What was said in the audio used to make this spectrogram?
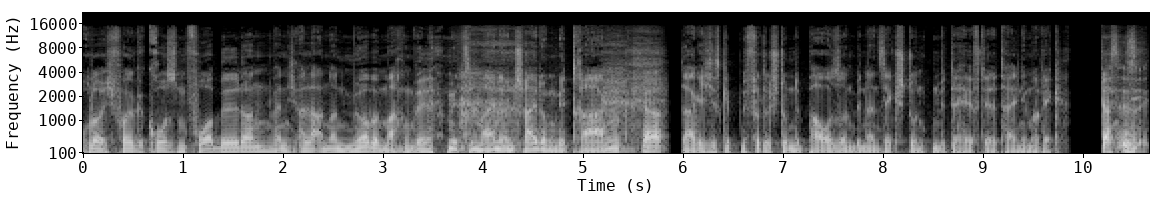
Oder ich folge großen Vorbildern. Wenn ich alle anderen mürbe machen will, damit sie meine Entscheidung mittragen, ja. sage ich, es gibt eine Viertelstunde Pause und bin dann sechs Stunden mit der Hälfte der Teilnehmer weg. Das ist,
